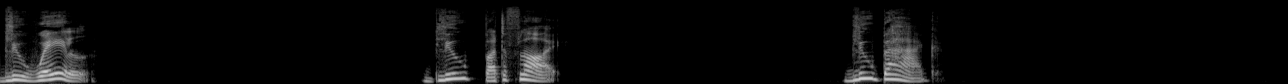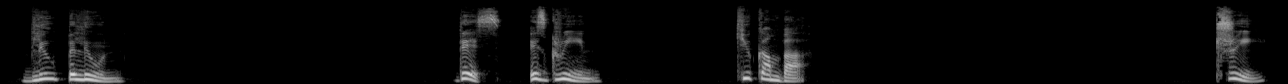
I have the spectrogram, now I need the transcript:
Blue whale. Blue butterfly. Blue bag. Blue balloon. This is green. Cucumber. Tree.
